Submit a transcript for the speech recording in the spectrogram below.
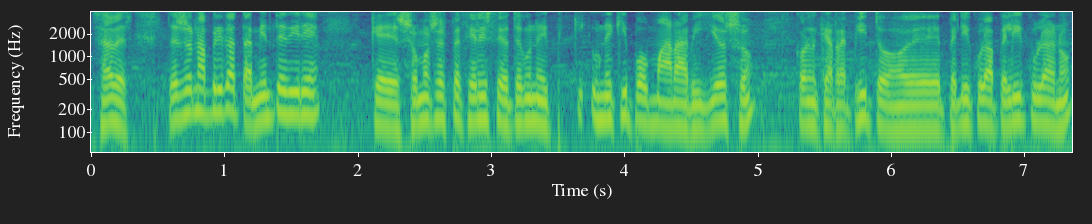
¿sabes? Entonces es una película, también te diré que somos especialistas, yo tengo un, un equipo maravilloso con el que repito eh, película a película, ¿no?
